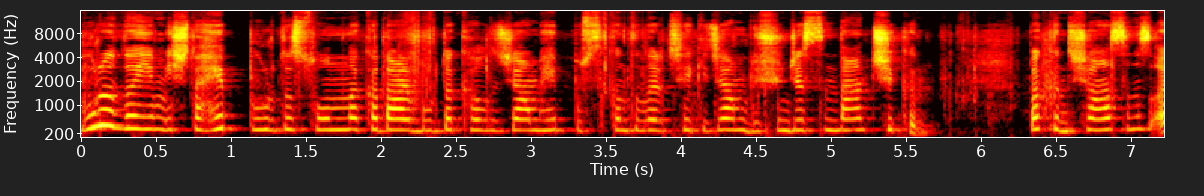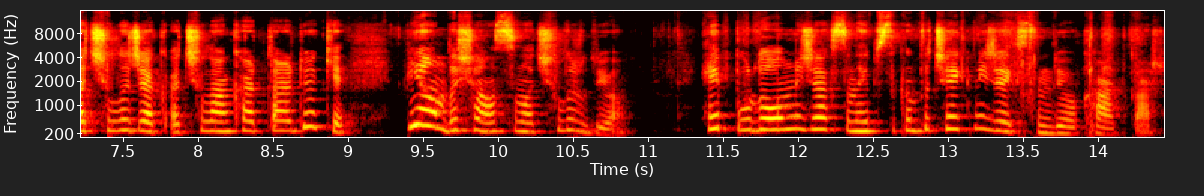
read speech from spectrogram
buradayım işte hep burada sonuna kadar burada kalacağım. Hep bu sıkıntıları çekeceğim düşüncesinden çıkın. Bakın şansınız açılacak. Açılan kartlar diyor ki bir anda şansın açılır diyor. Hep burada olmayacaksın, hep sıkıntı çekmeyeceksin diyor kartlar.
